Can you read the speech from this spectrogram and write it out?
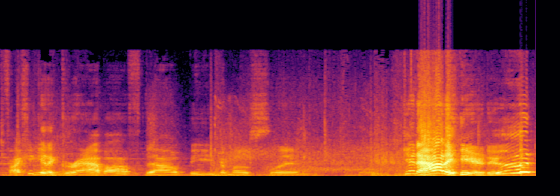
If I could get a grab off, that would be the most slit. Get out of here, dude!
